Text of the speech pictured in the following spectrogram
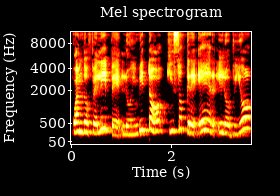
Cuando Felipe lo invitó, quiso creer y lo vio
